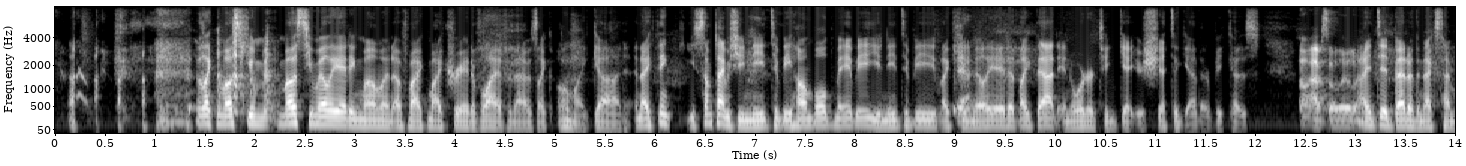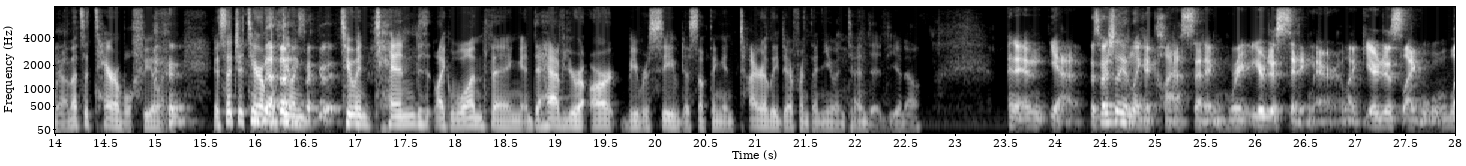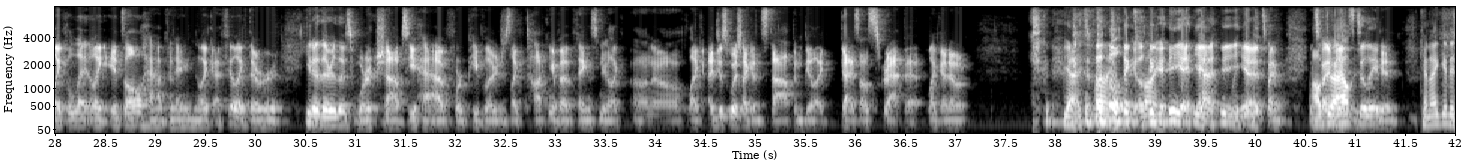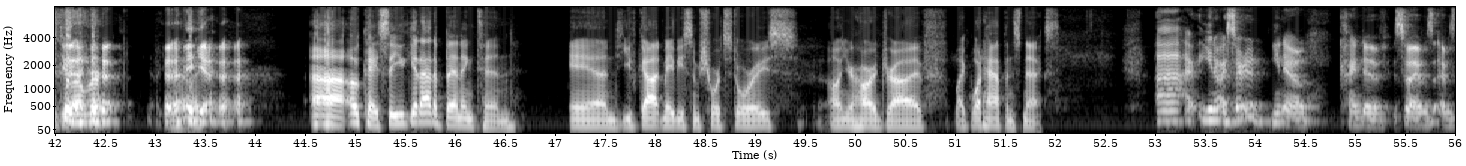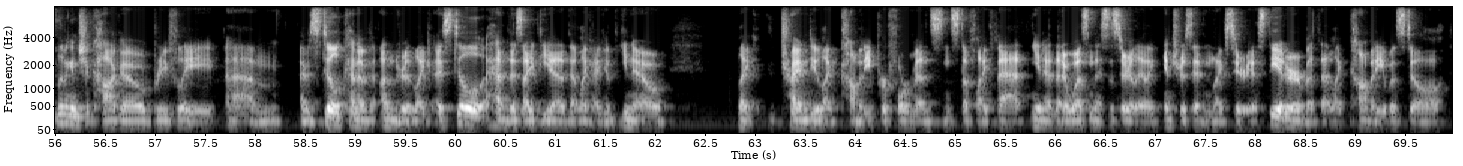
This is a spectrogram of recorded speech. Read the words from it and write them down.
it was like the most hum- most humiliating moment of like my, my creative life, and I was like, oh my god. And I think you, sometimes you need to be humbled. Maybe you need to be like yeah. humiliated like that in order to get your shit together because. Oh, absolutely. I did better the next time around. That's a terrible feeling. It's such a terrible no, feeling exactly. to intend like one thing and to have your art be received as something entirely different than you intended, you know? And, and, yeah especially in like a class setting where you're just sitting there like you're just like like like it's all happening. Like i feel like there were you know there are those workshops you have where people are just like talking about things and you're like oh no. Like i just wish i could stop and be like guys i'll scrap it. Like i don't yeah it's fine, like, it's fine. yeah yeah yeah, yeah it's fine. It's I'll fine. it's deleted. Can i get a do-over? Yeah, yeah. Uh, okay so you get out of bennington and you've got maybe some short stories on your hard drive. Like what happens next uh, you know, I started, you know, kind of. So I was I was living in Chicago briefly. Um, I was still kind of under like I still had this idea that like I could, you know, like try and do like comedy performance and stuff like that. You know, that I wasn't necessarily like interested in like serious theater, but that like comedy was still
